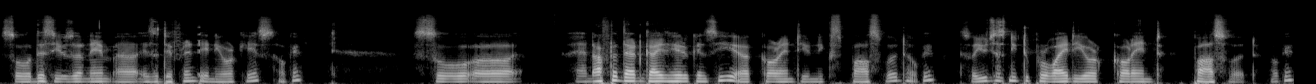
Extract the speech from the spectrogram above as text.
so this username uh, is different in your case okay? So uh, and after that guys here you can see a current Unix password okay? So you just need to provide your current password okay?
